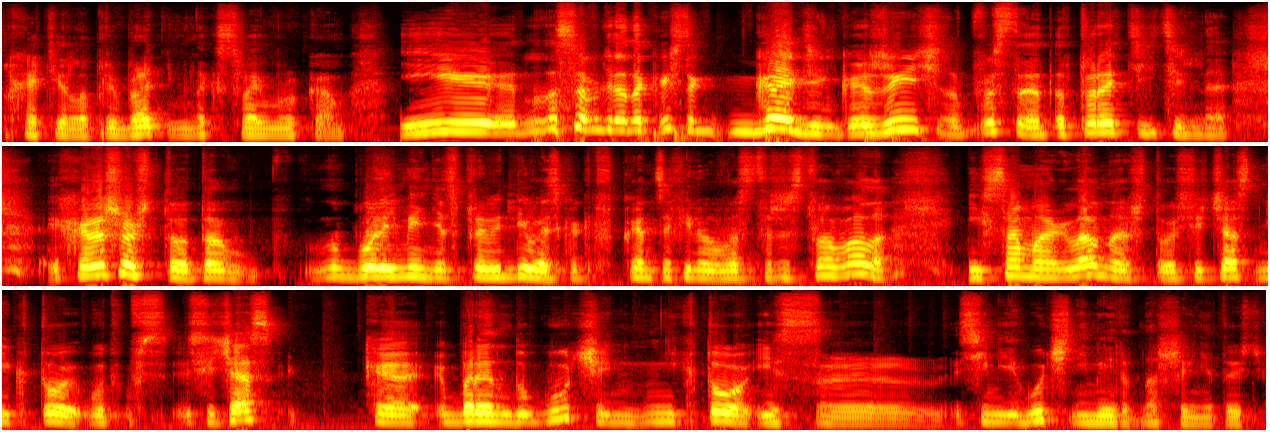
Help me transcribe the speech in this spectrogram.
хотела прибрать именно к своим рукам. И ну, на самом деле она, конечно, гаденькая женщина, просто отвратительная. И хорошо, что там ну, более-менее справедливость как-то в конце фильма восторжествовала. И самое главное, что сейчас никто, вот сейчас к бренду Гуччи никто из э, семьи Гуччи не имеет отношения. То есть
